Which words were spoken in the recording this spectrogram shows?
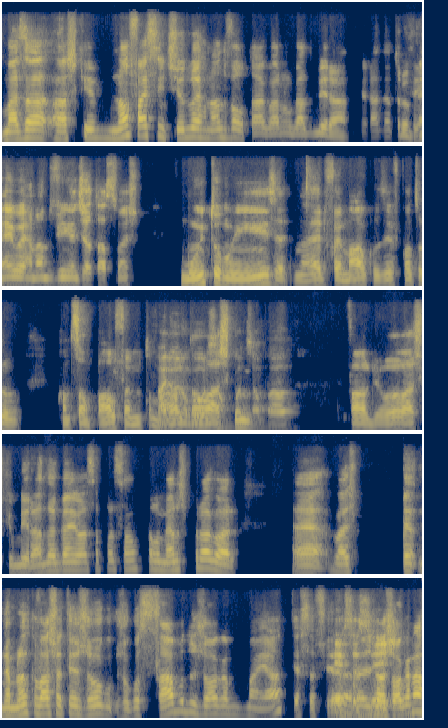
mas a, acho que não faz sentido o Hernando voltar agora no lugar do Miranda. O Miranda entrou Sim. bem, o Hernando vinha de atuações muito ruins, né? ele foi mal, inclusive, contra o, contra São Paulo, foi muito mal. Então, acho que São Paulo. falhou. Acho que o Miranda ganhou essa posição, pelo menos por agora. É, mas lembrando que o Vasco vai ter jogo, jogou sábado, joga amanhã, terça-feira, terça já joga na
